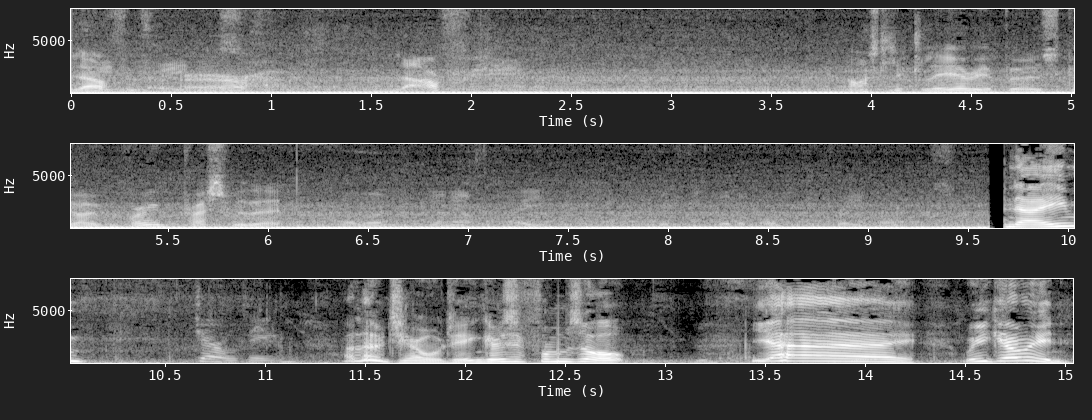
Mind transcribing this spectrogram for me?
Lovely. Lovely. Nice little area, Burscough. I'm very impressed with it. Well, look, you only have to pay 50 quid a month for three months. Name? Geraldine. Hello, Geraldine. Give us a thumbs up. Yay! Where you going?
